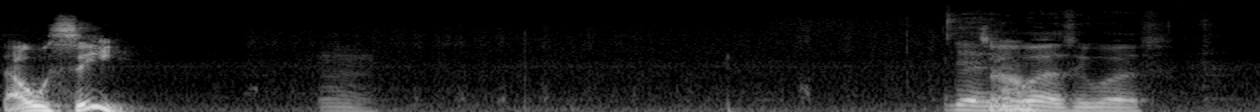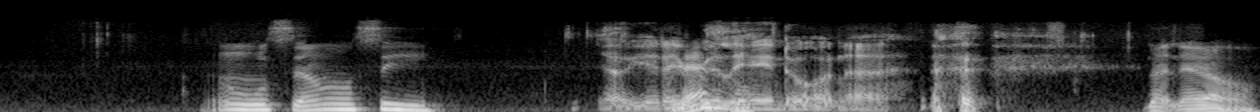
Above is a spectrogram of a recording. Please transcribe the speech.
the OC. Yeah, he was. He was. I don't see, I don't see Oh yeah, they That's really what- ain't doing that. nothing at all.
